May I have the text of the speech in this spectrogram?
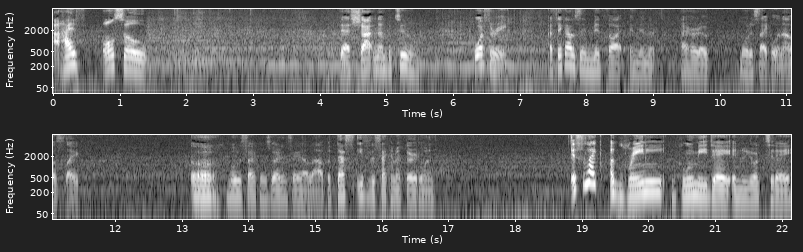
I've also that's shot number two or three. I think I was in mid thought, and then I heard a motorcycle, and I was like, "Ugh, motorcycles!" But I didn't say it out loud. But that's either the second or third one. It's like a rainy, gloomy day in New York today,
